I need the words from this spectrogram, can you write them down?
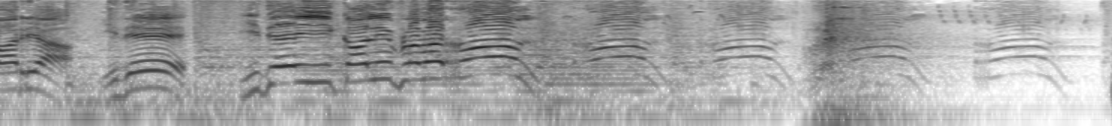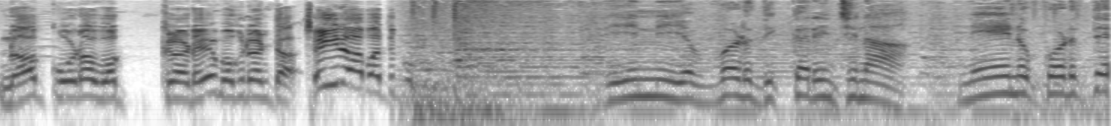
భార్య. ఇదే ఇదే ఈ కాలీఫ్లవర్ రోల్! నాకు కూడా ఒక్కడే ఒకడంట చెయ్యిరా బతుకు. దీన్ని ఎవ్వడు ధిక్కరించినా నేను కొడితే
